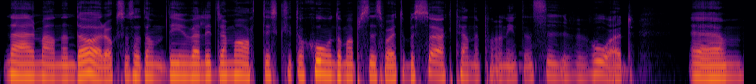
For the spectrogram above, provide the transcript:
när mannen dör också, så att de, det är en väldigt dramatisk situation. De har precis varit och besökt henne på en intensivvård. Ehm,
